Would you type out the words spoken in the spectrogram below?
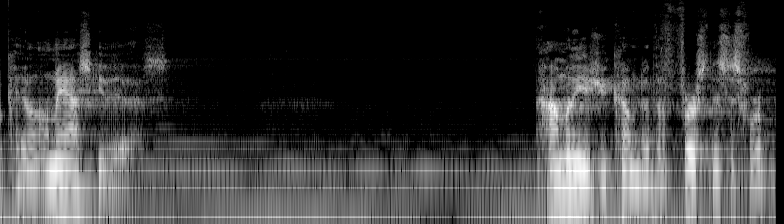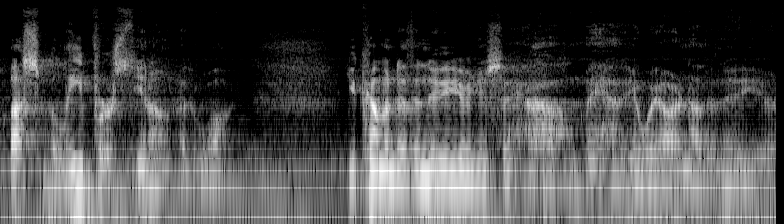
Okay, let me ask you this. How many of you come to the first, this is for us believers, you know, you come into the new year and you say, oh man, here we are, another new year.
